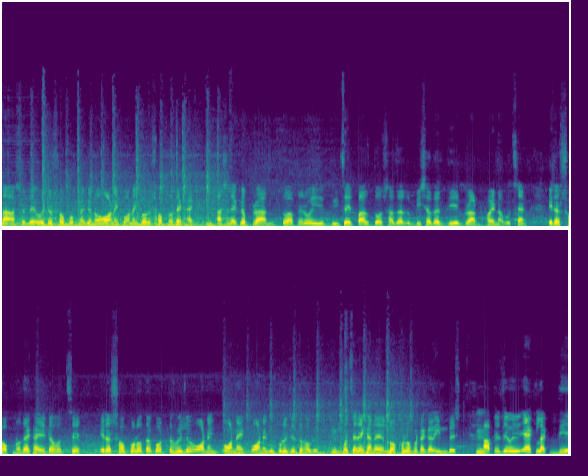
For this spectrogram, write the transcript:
না আসলে ওইটা সম্ভব না কেন অনেক অনেকভাবে স্বপ্ন দেখায়। আসলে একটা ব্র্যান্ড তো আপনার ওই দুই চার পাঁচ দশ হাজার বিশ হাজার দিয়ে ব্র্যান্ড হয় না বুঝছেন? এটা স্বপ্ন দেখায় এটা হচ্ছে এটা সফলতা করতে হইলে অনেক অনেক অনেক উপরে যেতে হবে বুঝছেন? এখানে লক্ষ লক্ষ টাকার ইনভেস্ট আপনি যে ওই এক লাখ দিয়ে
